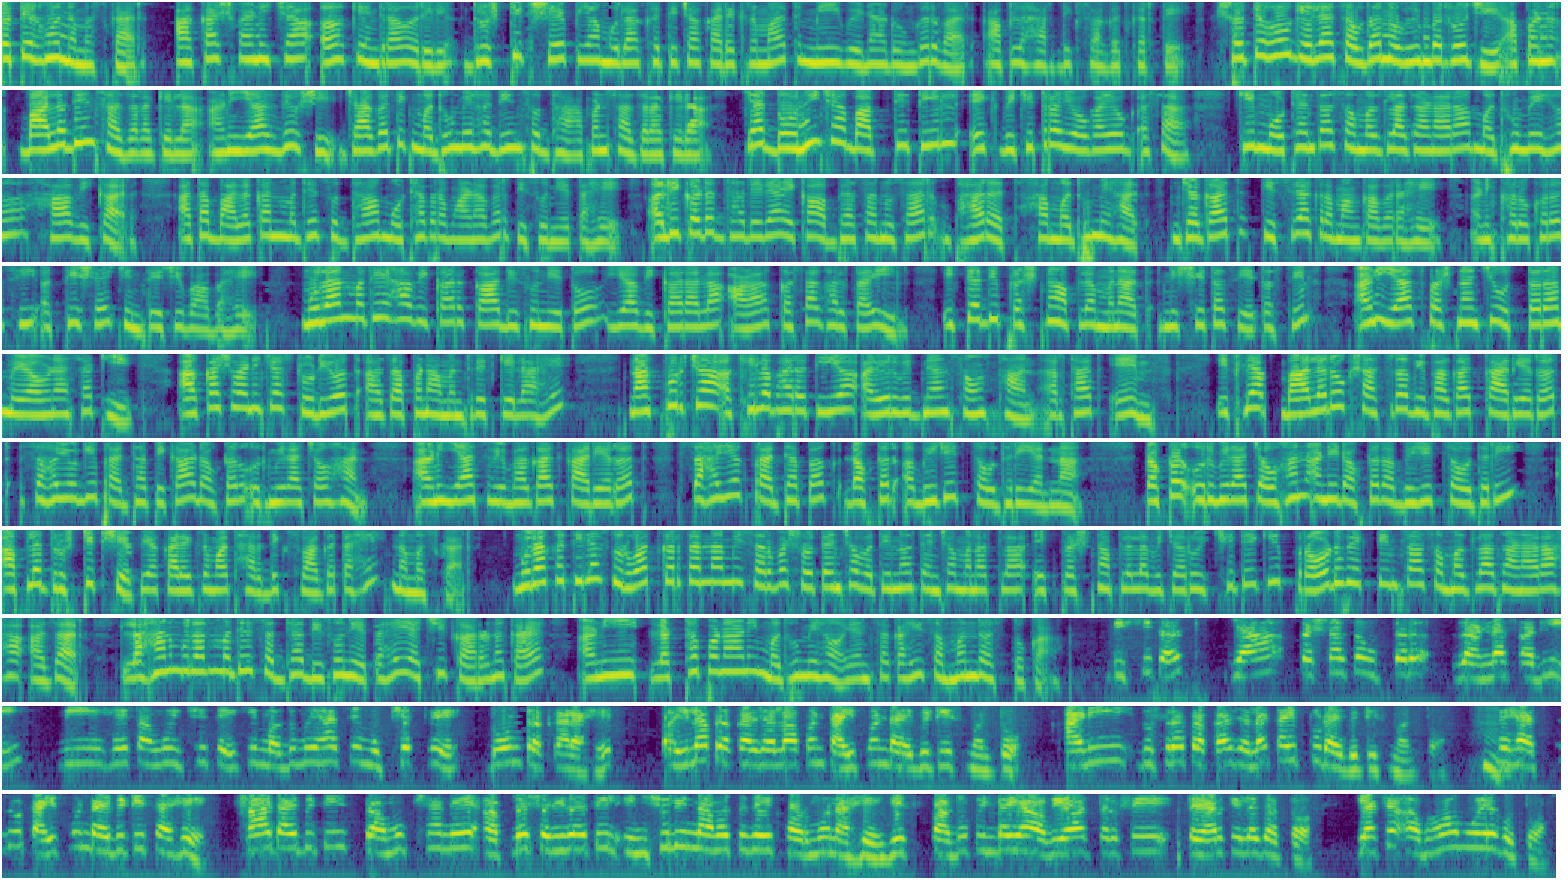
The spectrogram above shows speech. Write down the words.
श्रोते हो नमस्कार. आकाशवाणीच्या अ केंद्रावरील दृष्टिक्षेप या मुलाखतीच्या कार्यक्रमात मी वीणा डोंगरवार आपलं हार्दिक स्वागत करते. श्रोते हो गेल्या चौदा नोव्हेंबर रोजी आपण बालदिन साजरा केला आणि याच दिवशी जागतिक मधुमेह दिन सुद्धा आपण साजरा केला. या दोन्हीच्या बाबतीतील एक विचित्र योगायोग असा की मोठ्यांचा समजला जाणारा मधुमेह हा विकार आता बालकांमध्ये सुद्धा मोठ्या प्रमाणावर दिसून येत आहे. अलीकडेच झालेल्या एका अभ्यासानुसार भारत हा मधुमेहात जगात तिसऱ्या क्रमांकावर आहे आणि खरोखरच ही अतिशय चिंतेची बाब आहे. मुलांमध्ये हा विकार का दिसून येतो? या विकाराला आळा कसा घालता येईल? इत्यादी प्रश्न आपल्या मनात निश्चितच येत असतील. आणि याच प्रश्नांची उत्तरं मिळवण्यासाठी आकाशवाणीच्या स्टुडिओत आज आपण आमंत्रित केलं आहे. नागपूरच्या अखिल भारतीय आयुर्विज्ञान संस्थान अर्थात एम्स इथल्या बालरोगशास्त्र विभागात कार्यरत सहयोगी प्राध्यापिका डॉक्टर उर्मिला चौहान आणि याच विभागात कार्यरत सहाय्यक प्राध्यापक डॉक्टर अभिजित चौधरी यांना. डॉक्टर उर्मिला चौहान आणि डॉक्टर अभिजित चौधरी आपलं दृष्टिक्षेप या कार्यक्रमात हार्दिक स्वागत आहे. नमस्कार. मुलाखतीला सुरुवात करताना मी सर्व श्रोत्यांच्या वतीनं त्यांच्या मनातला एक प्रश्न आपल्याला विचारू इच्छिते की प्रौढ व्यक्तींचा समजला जाणारा हा आजार लहान मुलांमध्ये सध्या दिसून येत आहे. याची कारणं काय? आणि लठ्ठपणा आणि मधुमेह यांचा काही संबंध असतो का? निश्चितच. या प्रश्नाचं उत्तर जाणण्यास आधी मी हे सांगू इच्छिते की मधुमेहाचे मुख्यत्वे दोन प्रकार आहेत. पहिला प्रकार ज्याला आपण टाईप वन डायबिटीस म्हणतो आणि दुसरा प्रकार ज्याला टाईप टू डायबिटीस म्हणतो. तर ह्याचा जो टाईप वन डायबिटीस आहे हा डायबिटीस प्रामुख्याने आपल्या शरीरातील इन्शुलिन नावाचं जे एक हॉर्मोन आहे जे स्वादुपिंड या अवयवातर्फे तयार केलं जातं याच्या अभावामुळे होतो.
